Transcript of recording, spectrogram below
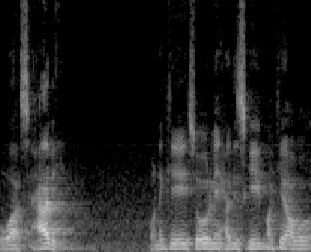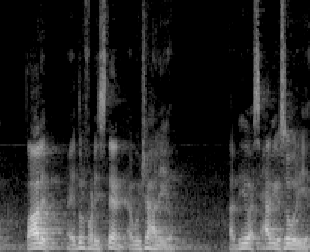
waa saxaabi waa ninkii soo warinayay xadiiskii markii abu aalib ay dul fadhiisteen abu jahl iyo aabihii waa saxaabiga soo wariya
